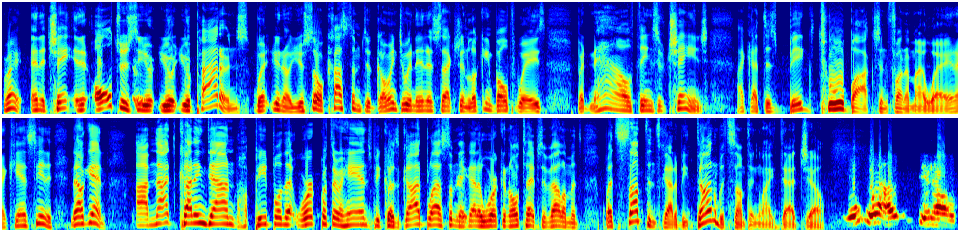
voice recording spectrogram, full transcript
right, and it cha- it alters your, your your patterns. Where you know you're so accustomed to going to an intersection, looking both ways, but now things have changed. I got this big toolbox in front of my way, and I can't see it. Now again, I'm not cutting down people that work with their hands because God bless them, they got to work in all types of elements. But something's got to be done with something like that, Joe. Well, you know,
